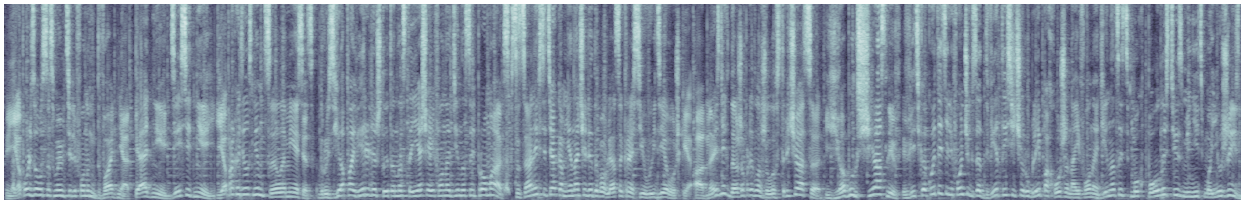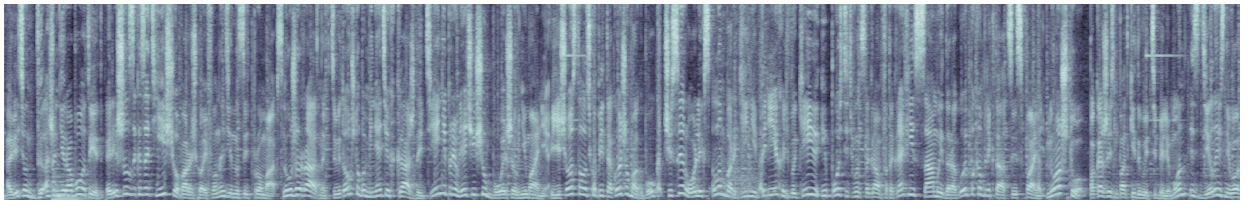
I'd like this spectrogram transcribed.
Я пользовался своим телефоном 2 дня, 5 дней, 10 дней. Я проходил с ним целый месяц. Друзья поверили, что это настоящий iPhone 11 Pro Max. В социальных сетях ко мне начали добавляться красивые девушки. Одна из них даже предложила встречаться встречаться. Я был счастлив, ведь какой-то телефончик за 2000 рублей, похоже на iPhone 11, смог полностью изменить мою жизнь. А ведь он даже не работает. Решил заказать еще парочку iPhone 11 Pro Max, но уже разных цветов, чтобы менять их каждый день и привлечь еще больше внимания. Еще осталось купить такой же MacBook, часы Rolex, Lamborghini, переехать в Икею и постить в Instagram фотографии самой дорогой по комплектации спальни. Ну а что, пока жизнь подкидывает тебе лимон, сделай из него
